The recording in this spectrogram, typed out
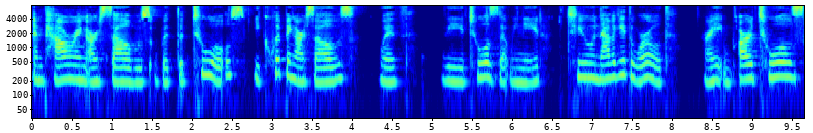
empowering ourselves with the tools, equipping ourselves with the tools that we need to navigate the world, right? Our tools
